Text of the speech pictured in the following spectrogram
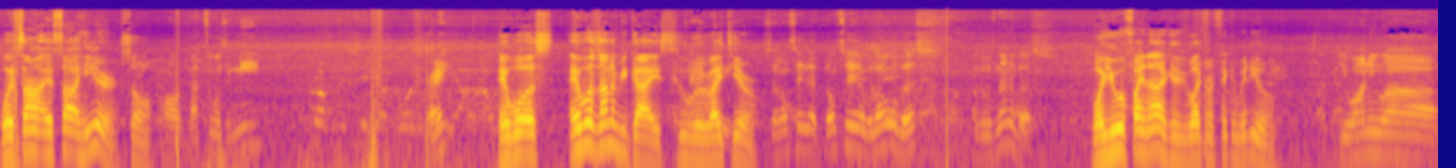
Well, it's not. It's out here. So Well, that wasn't me. Right? it was. It was none of you guys who were right here. So don't say that. Don't say it was all of us. It was none of us. Well, you will find out if you watch my freaking video. You want to? uh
